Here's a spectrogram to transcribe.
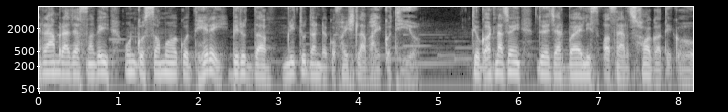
रामराजासँगै उनको समूहको धेरै विरुद्ध मृत्युदण्डको फैसला भएको थियो। त्यो घटना चाहिँ दुई हजार बयालिस असार छ गतेको हो।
